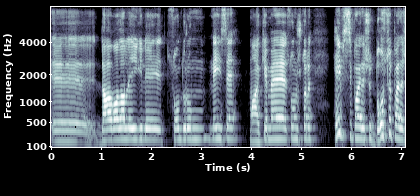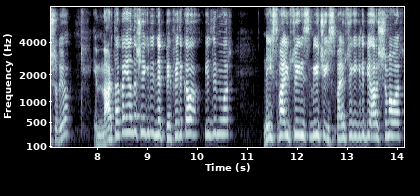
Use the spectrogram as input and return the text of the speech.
e, davalarla ilgili son durum neyse mahkeme sonuçları hepsi paylaşılıyor. Dosya paylaşılıyor. E, Mert Hakan yanında şey ilgili ne PFDK bildirimi var. Ne İsmail Yüksek'in ismi geçiyor. İsmail Yüksek'le ilgili bir araştırma var.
